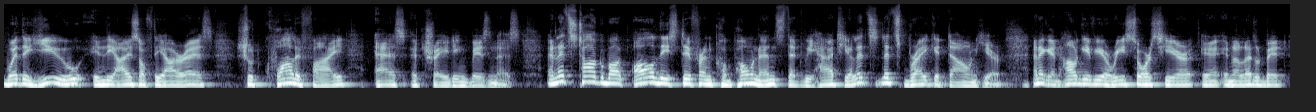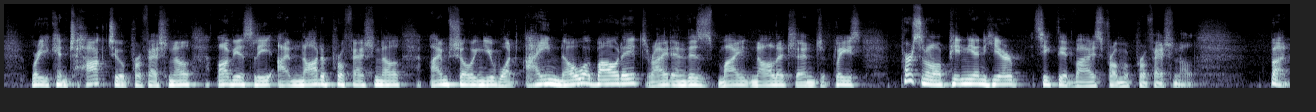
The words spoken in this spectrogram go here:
whether you, in the eyes of the IRS, should qualify as a trading business. And let's talk about all these different components that we had here. Let's let's break it down here. And again, I'll give you a resource here in, in, a little bit where you can talk to a professional. Obviously, I'm not a professional. I'm showing you what I know about it, right? And this is my knowledge and please personal opinion here, seek the advice from a professional. But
